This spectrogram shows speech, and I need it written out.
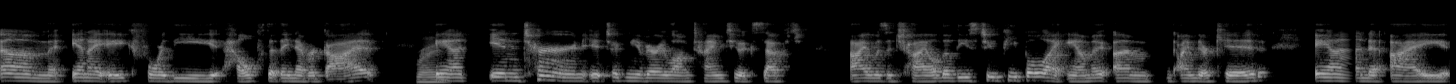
um and i ache for the help that they never got Right. and in turn it took me a very long time to accept i was a child of these two people i am a, um, i'm their kid and i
